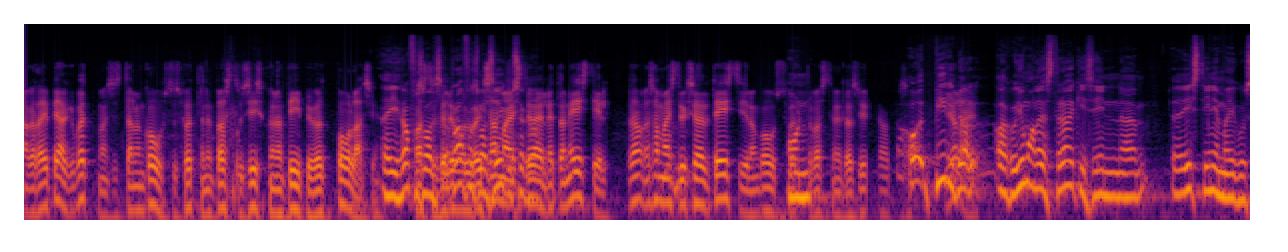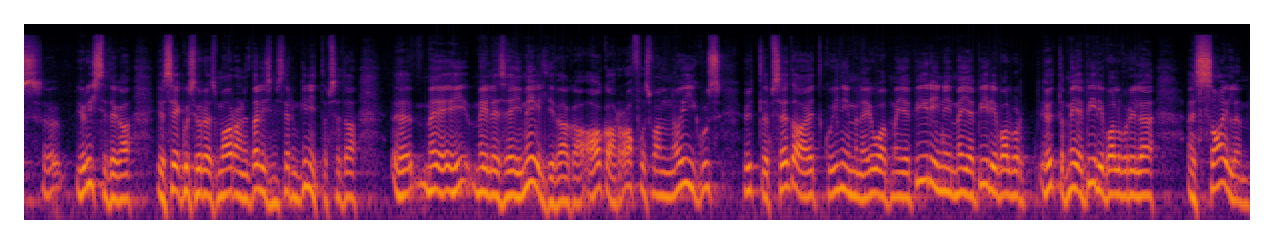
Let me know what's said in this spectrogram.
aga ta ei peagi võtma, sest tal on kohustus võtta need vastu siis, kui nad viibivad Poolas. ei, rahvusvahelise, rahvusvahelise öelda, et on Eestil, sama hästi võiks öelda, et Eestil on kohustus on, võtta vastu need asüülitaotlused. piiri peal, aga jumala eest räägi siin äh, Eesti inimõigusjuristidega ja see, kusjuures ma arvan, et välisministeerium kinnitab seda. Äh, me ei, meile see ei meeldi väga, aga rahvusvaheline õigus ütleb seda, et kui inimene jõuab meie piirini, meie piirivalvur ütleb meie piirivalvurile asylum,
